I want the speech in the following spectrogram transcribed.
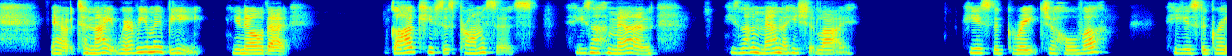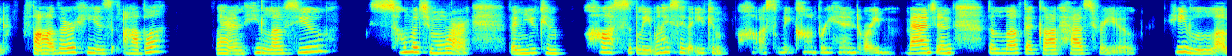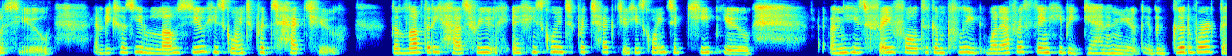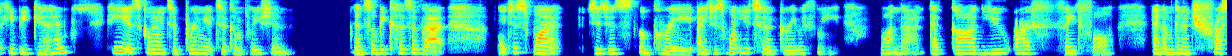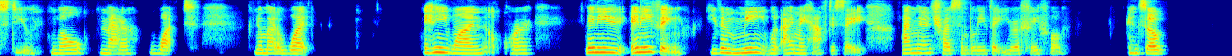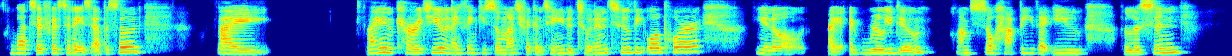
yeah, tonight, wherever you may be, you know, that God keeps his promises. He's not a man. He's not a man that he should lie. He is the great Jehovah. He is the great Father. He is Abba. And he loves you so much more than you can possibly, when I say that you can possibly comprehend or imagine the love that God has for you. He loves you. And because he loves you, he's going to protect you. The love that he has for you, he's going to protect you. He's going to keep you and he's faithful to complete whatever thing he began in you. The the good work that he began, he is going to bring it to completion. And so, because of that, I just want to just agree. I just want you to agree with me on that, that God, you are faithful. And I'm going to trust you no matter what. No matter what anyone or any anything, even me, what I may have to say. I'm going to trust and believe that you are faithful. And so that's it for today's episode. I I encourage you and I thank you so much for continuing to tune into the oil pour. You know, I, I really do. I'm so happy that you listen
